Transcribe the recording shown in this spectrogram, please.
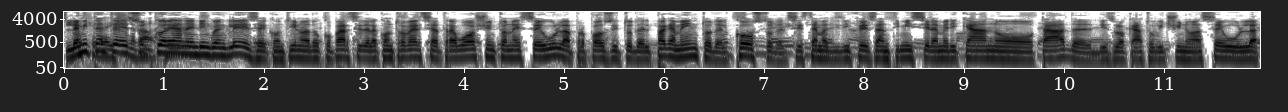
L'emittente sudcoreana in lingua inglese continua ad occuparsi della controversia tra Washington e Seoul a proposito del pagamento del costo del sistema di difesa antimissile americano TAD dislocato vicino a Seoul.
